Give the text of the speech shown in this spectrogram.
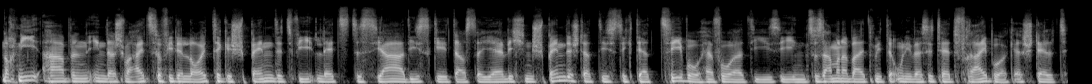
Noch nie haben in der Schweiz so viele Leute gespendet wie letztes Jahr. Dies geht aus der jährlichen Spendestatistik der CEBO hervor, die sie in Zusammenarbeit mit der Universität Freiburg erstellt.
